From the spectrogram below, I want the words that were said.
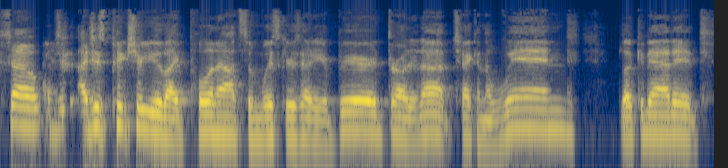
so I just, I just picture you like pulling out some whiskers out of your beard, throwing it up, checking the wind, looking at it.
